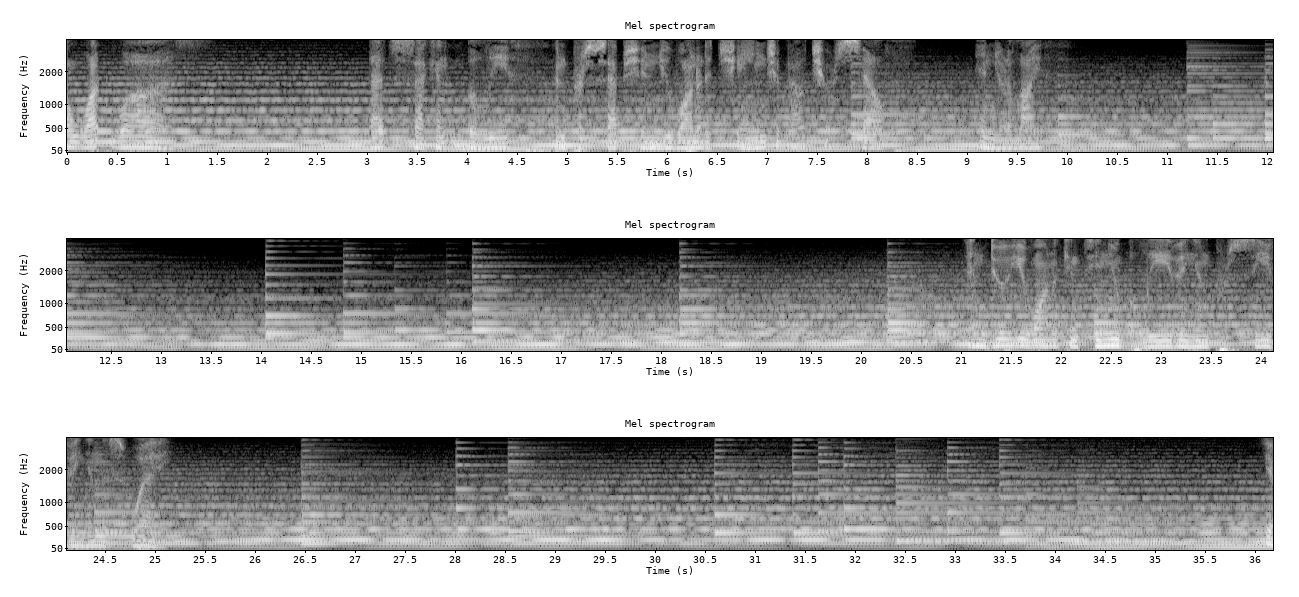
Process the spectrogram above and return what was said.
Now, what was that second belief and perception you wanted to change about yourself in your life? And do you want to continue believing and perceiving in this way?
